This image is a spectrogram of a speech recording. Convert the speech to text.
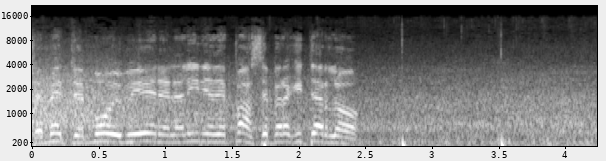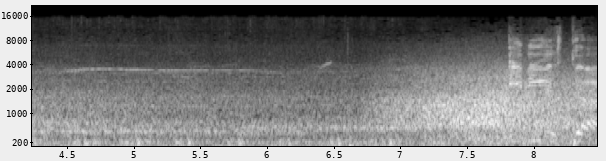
Se mete muy bien en la línea de pase para quitarlo. Iniesta.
